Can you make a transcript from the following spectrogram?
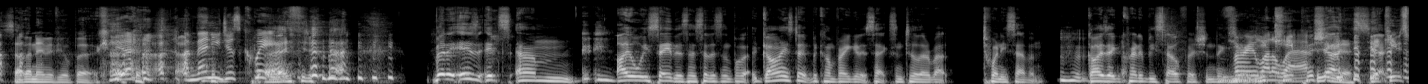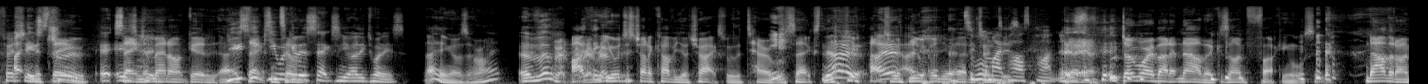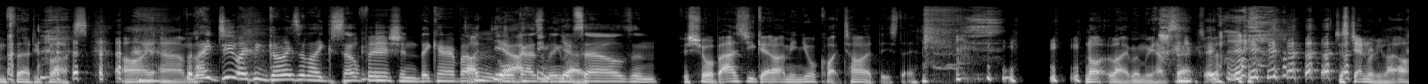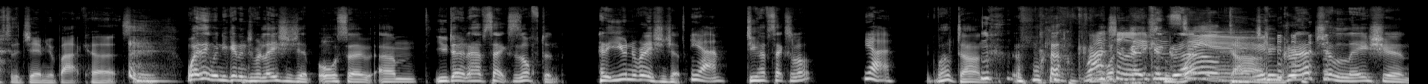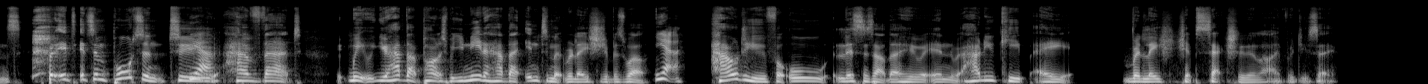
Is that the name of your book? yeah. And then you just queen. But it is. It's. Um. I always say this. I said this in the podcast. Guys don't become very good at sex until they're about twenty-seven. Guys are incredibly selfish and things. Mm-hmm. Very you well keep aware. pushing Yeah. this. He keeps pushing It's this thing, true. It is saying true. that men aren't good at you sex think you were good at sex in your early twenties? I think I was all right. I think you were just trying to cover your tracks with the terrible sex that No, you had I- when you were in your To all my past partners. Yeah, yeah. Don't worry about it now though, because I'm fucking awesome. now that I'm 30 plus, I am. But I do. I think guys are like selfish and they care about Uh, yeah, I orgasming think- yeah. themselves and. For sure. But as you get, I mean, you're quite tired these days. Not like when we have sex, but just generally, like after the gym, your back hurts. Well, I think when you get into a relationship, also, um, you don't have sex as often. Hey, are you in a relationship? Yeah. Do you have sex a lot? Yeah. Well done. Congratulations Congra- to you. done. Congratulations. But it's it's important to Yeah. have that. We, you have that partnership, but you need to have that intimate relationship as well. Yeah. How do you, for all listeners out there who are in, how do you keep a relationship sexually alive? Would you say?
